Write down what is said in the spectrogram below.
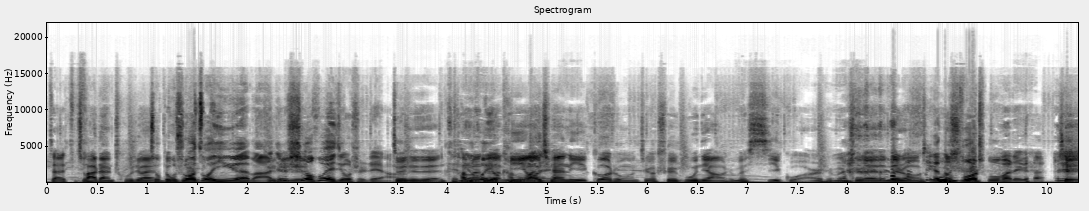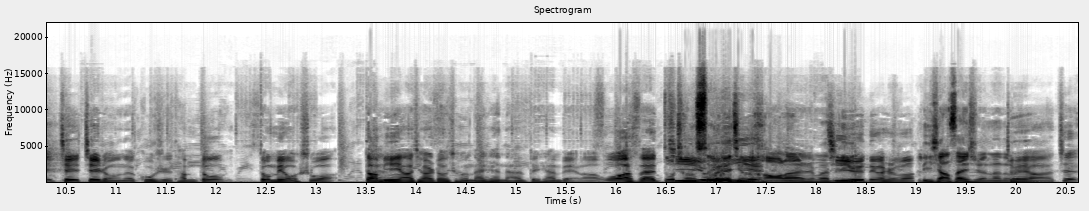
在发展出圈就不说做音乐吧，这社会就是这样。对对对，肯他们定会有民谣圈里各种这个睡姑娘、什么戏果儿什么之类的那种 这个能播出吗？这个 这这这种的故事，他们都都没有说到民谣圈都成南山南北山北了，哇塞，都成岁月静好了，什么基于那个什么。理想三旬了，都对啊，这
